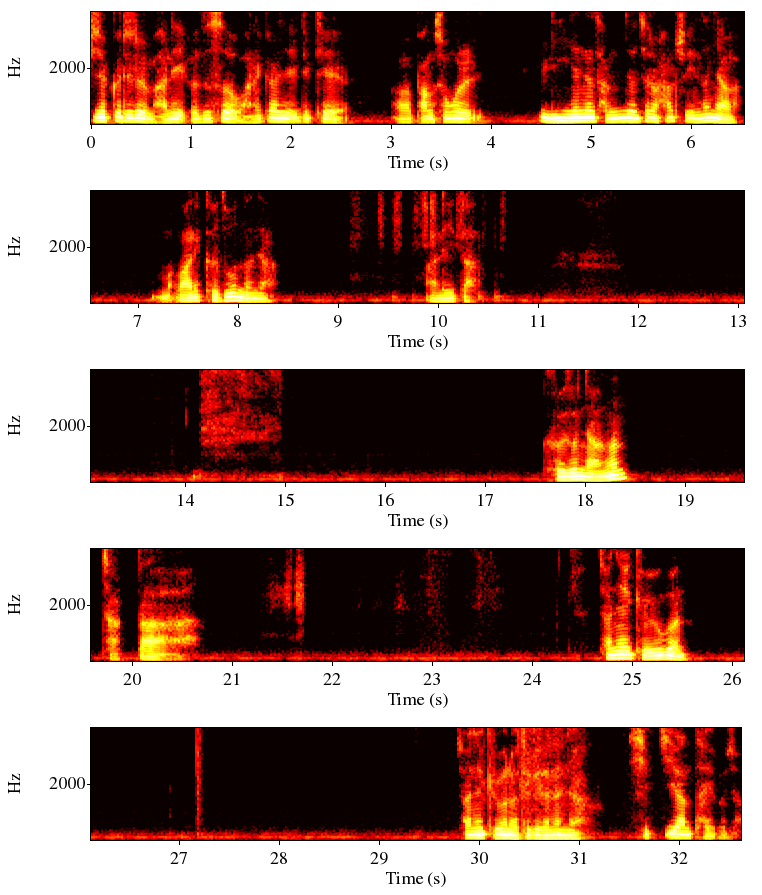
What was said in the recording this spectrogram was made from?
취재거리를 많이 얻어서 완회까지 이렇게 어, 방송을 1, 2년, 3년처럼 할 수 있느냐? 마- 많이 거두었느냐? 아니다. 거둔 양은 작다. 자녀의 교육은 자녀 교육은 어떻게 되느냐? 쉽지 않다 이거죠.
